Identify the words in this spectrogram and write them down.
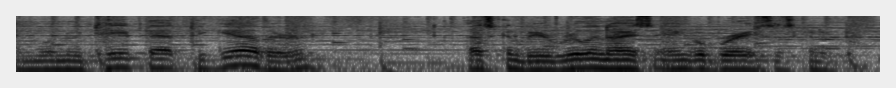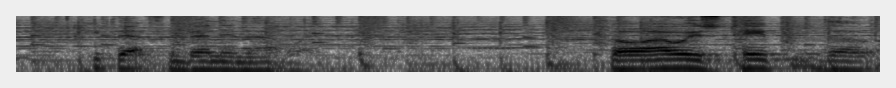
and when we tape that together, that's gonna be a really nice angle brace that's gonna keep that from bending that way. So I always tape the,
